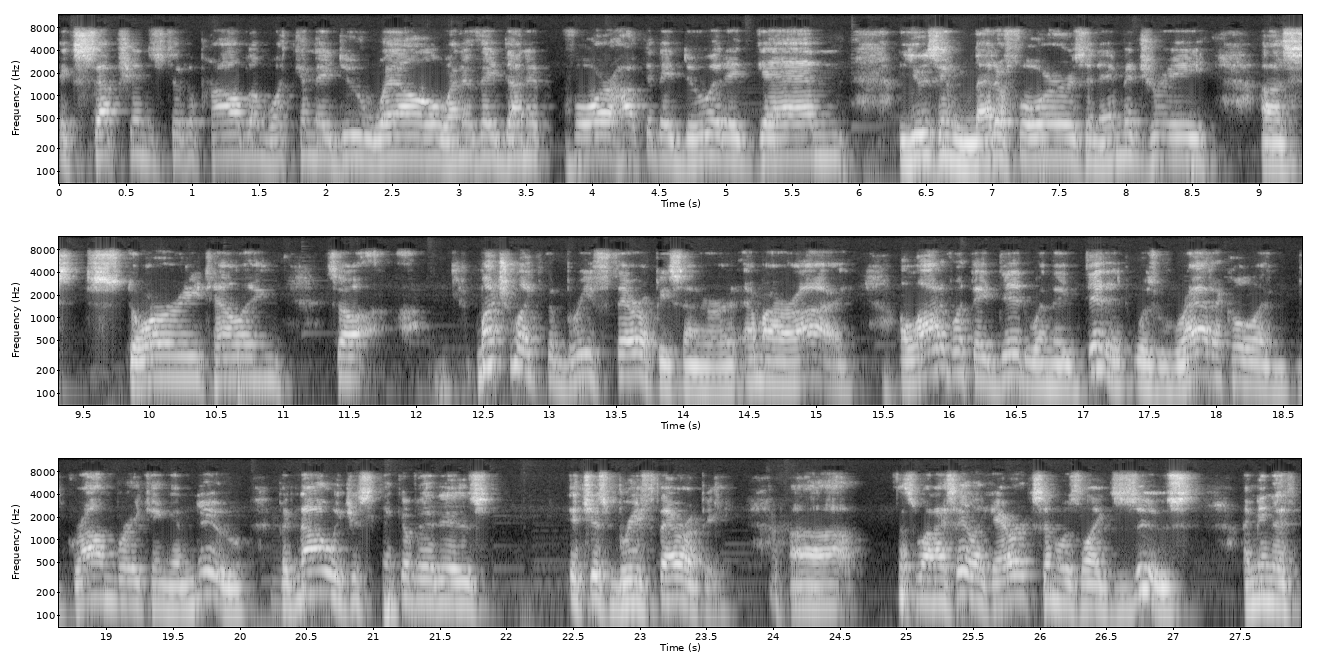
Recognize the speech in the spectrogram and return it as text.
exceptions to the problem. What can they do well? When have they done it before? How could they do it again? Using metaphors and imagery, uh, storytelling. So much like the Brief Therapy Center at MRI, a lot of what they did when they did it was radical and groundbreaking and new. But now we just think of it as it's just brief therapy. Uh, that's when I say like Erickson was like Zeus. I mean, it,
